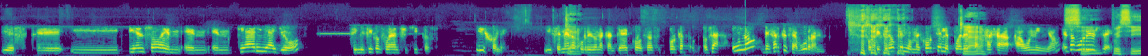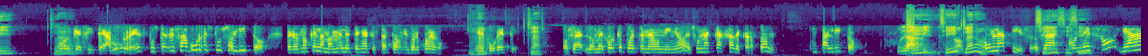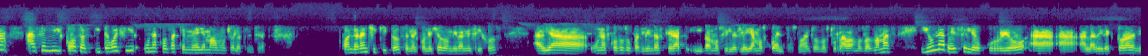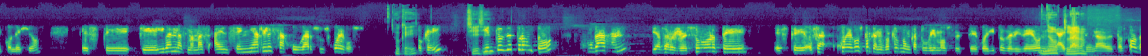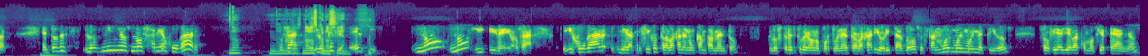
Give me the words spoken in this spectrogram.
Y este y pienso en, en, en qué haría yo si mis hijos fueran chiquitos. Híjole. Y se me han ocurrido una cantidad de cosas, porque, o sea, uno, dejar que se aburran, porque creo que lo mejor que le puede pasar a, un niño es aburrirse. pues sí, claro. Porque si te aburres, pues te desaburres tú solito, pero no que la mamá le tenga que estar poniendo el juego, el juguete. Claro. O sea, lo mejor que puede tener un niño es una caja de cartón, un palito. Un lápiz. Sí, claro. Un lápiz. O sea, con eso ya hace mil cosas. Y te voy a decir una cosa que me ha llamado mucho la atención. Cuando eran chiquitos, en el colegio donde iban mis hijos, había unas cosas súper lindas que era, íbamos y les leíamos cuentos, ¿no? Entonces nos turnábamos las mamás. Y una vez se le ocurrió a, a, la directora de mi colegio, este, que iban las mamás a enseñarles a jugar sus juegos. Ok. ¿Ok? Sí, sí. Y entonces de pronto jugaban, ya sabes, resorte, este, o sea, juegos porque nosotros nunca tuvimos este jueguitos de video ni iPad ni nada de estas cosas. Entonces, los niños no sabían jugar. No, no, no, los conocían. no, no, y, y de, o sea, y jugar, mira, mis hijos trabajan en un campamento, los tres tuvieron la oportunidad de trabajar y ahorita dos están muy, muy, muy metidos. Sofía lleva como siete años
